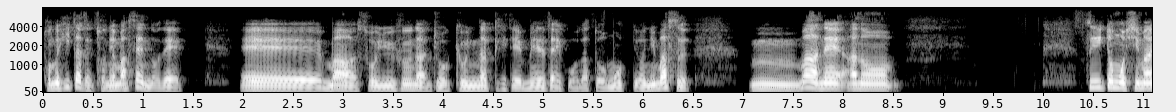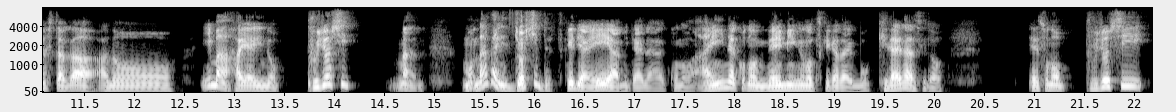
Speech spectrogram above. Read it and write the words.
この日たで取れませんので、えー、まあ、そういうふうな状況になってきて、めでたい子だと思っております。うん、まあね、あの、ツイートもしましたが、あの今流行りのプ女子、まあ、もう中に女子ってつけりゃええや、みたいな、この安易なこのネーミングの付け方、僕嫌いなんですけど、えそのプ女子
